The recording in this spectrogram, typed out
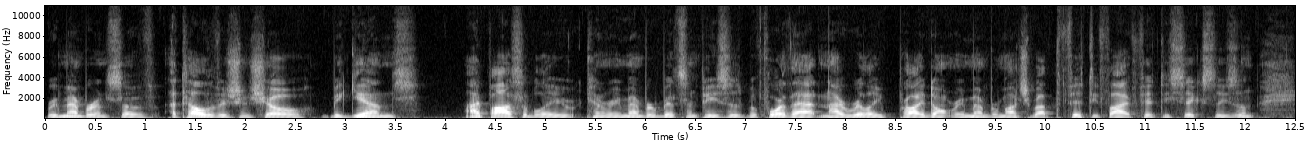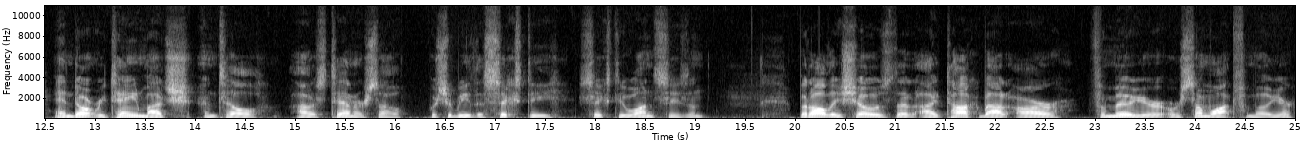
remembrance of a television show begins I possibly can remember bits and pieces before that, and I really probably don't remember much about the 55 56 season and don't retain much until I was 10 or so, which would be the 60 61 season. But all these shows that I talk about are familiar or somewhat familiar.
